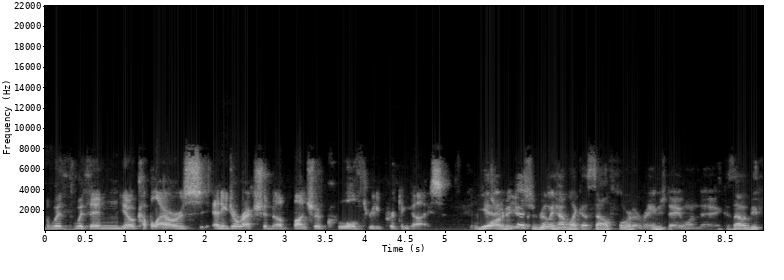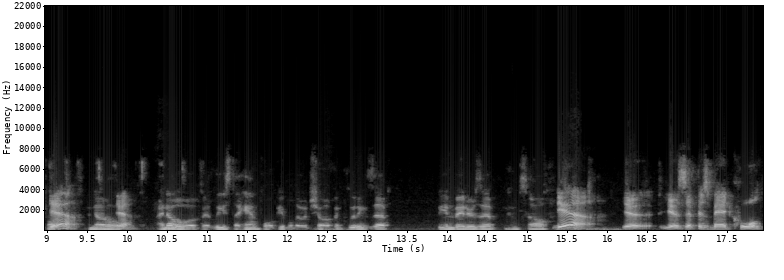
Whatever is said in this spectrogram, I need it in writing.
with within you know a couple hours any direction. A bunch of cool 3D printing guys. In yeah, Florida, you guys should really have like a South Florida range day one day because that would be fun. Yeah. I know. Yeah. I know of at least a handful of people that would show up, including Zip, the Invader Zip himself. Yeah, yeah, yeah. Zip is mad cool.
